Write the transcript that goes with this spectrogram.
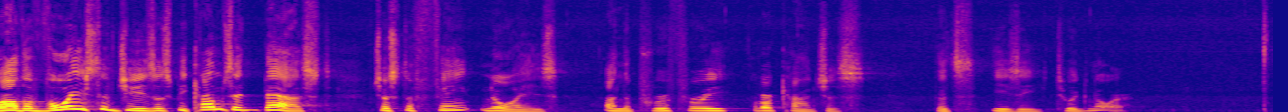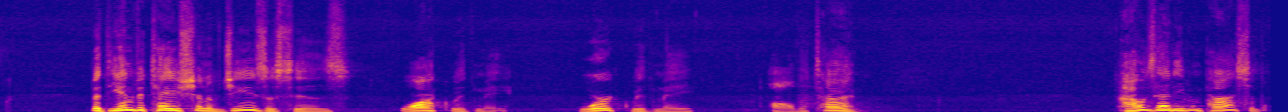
while the voice of Jesus becomes at best just a faint noise on the periphery of our conscience that's easy to ignore. But the invitation of Jesus is walk with me, work with me all the time. How is that even possible?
